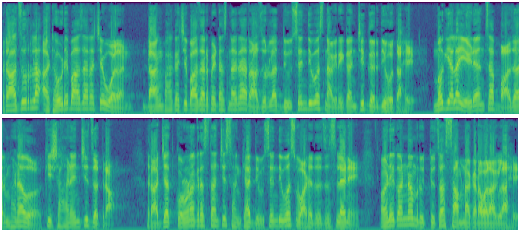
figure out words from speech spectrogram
राजूरला आठवडे बाजाराचे वळण. डांग भागाची बाजारपेठ असणाऱ्या राजूरला दिवसेंदिवस नागरिकांची गर्दी होत आहे. मग याला येड्यांचा बाजार म्हणावं की शहाण्यांची जत्रा. राज्यात कोरोनाग्रस्तांची संख्या दिवसेंदिवस वाढतच असल्याने अनेकांना मृत्यूचा सामना करावा लागला आहे.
